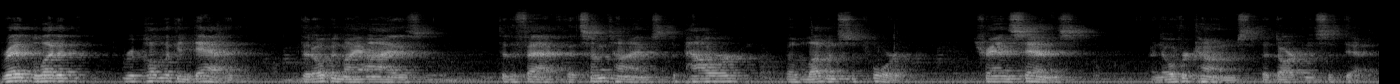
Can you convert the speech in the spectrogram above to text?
red blooded Republican dad that opened my eyes to the fact that sometimes the power of love and support transcends and overcomes the darkness of death.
